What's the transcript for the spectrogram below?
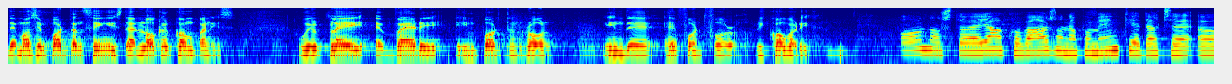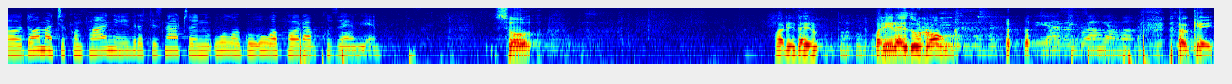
The most important thing is that local companies will play a very important role in the effort for recovery. Ono što je jako važno napomenuti je da će domaće kompanije igrati značajnu ulogu u oporavku zemlje. So, what did I, what did I do wrong? Ja se izvinjavam. okay,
